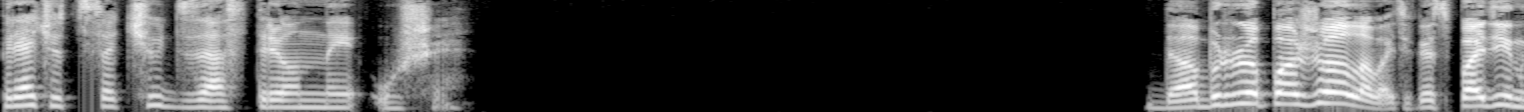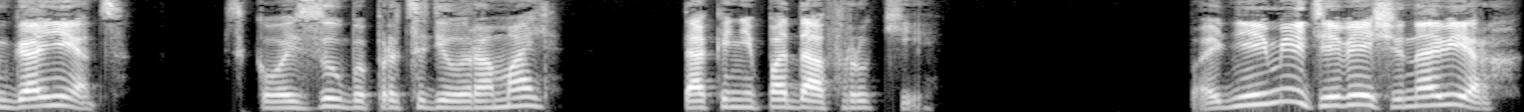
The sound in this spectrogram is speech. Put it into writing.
прячутся чуть заостренные уши. «Добро пожаловать, господин гонец!» — сквозь зубы процедил Ромаль, так и не подав руки. «Поднимите вещи наверх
